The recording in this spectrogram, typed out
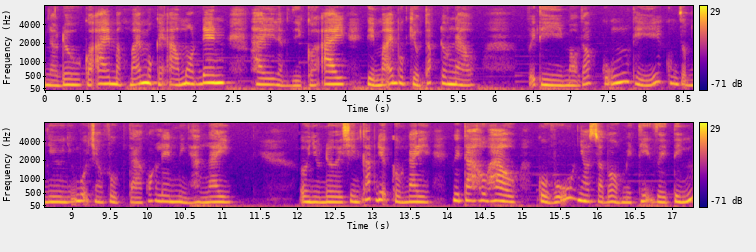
nào đâu có ai mặc mãi một cái áo màu đen hay làm gì có ai để mãi một kiểu tóc đâu nào. Vậy thì màu tóc cũng thế, cũng giống như những bộ trang phục ta khoác lên mình hàng ngày. Ở nhiều nơi trên khắp địa cầu này, người ta hô hào, cổ vũ nhau xóa bỏ miệt thị giới tính.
